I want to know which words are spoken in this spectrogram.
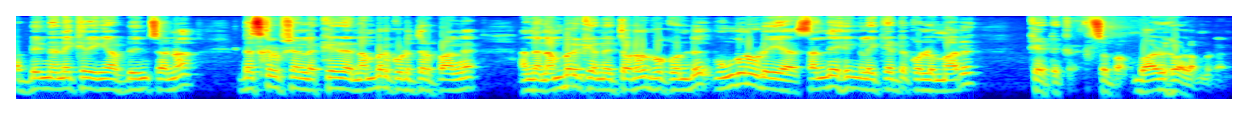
அப்படின்னு நினைக்கிறீங்க அப்படின்னு சொன்னால் டிஸ்கிரிப்ஷனில் கீழே நம்பர் கொடுத்துருப்பாங்க. அந்த நம்பருக்கு என்னை தொடர்பு கொண்டு உங்களுடைய சந்தேகங்களை கேட்டுக்கொள்ளுமாறு கேட்டுக்கிறேன். சுபம். வாழ்க வளமுடன்.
